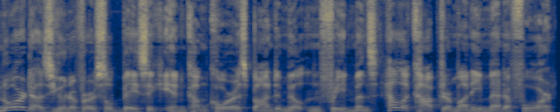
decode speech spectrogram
Nor does universal basic income correspond to Milton Friedman's helicopter money metaphor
